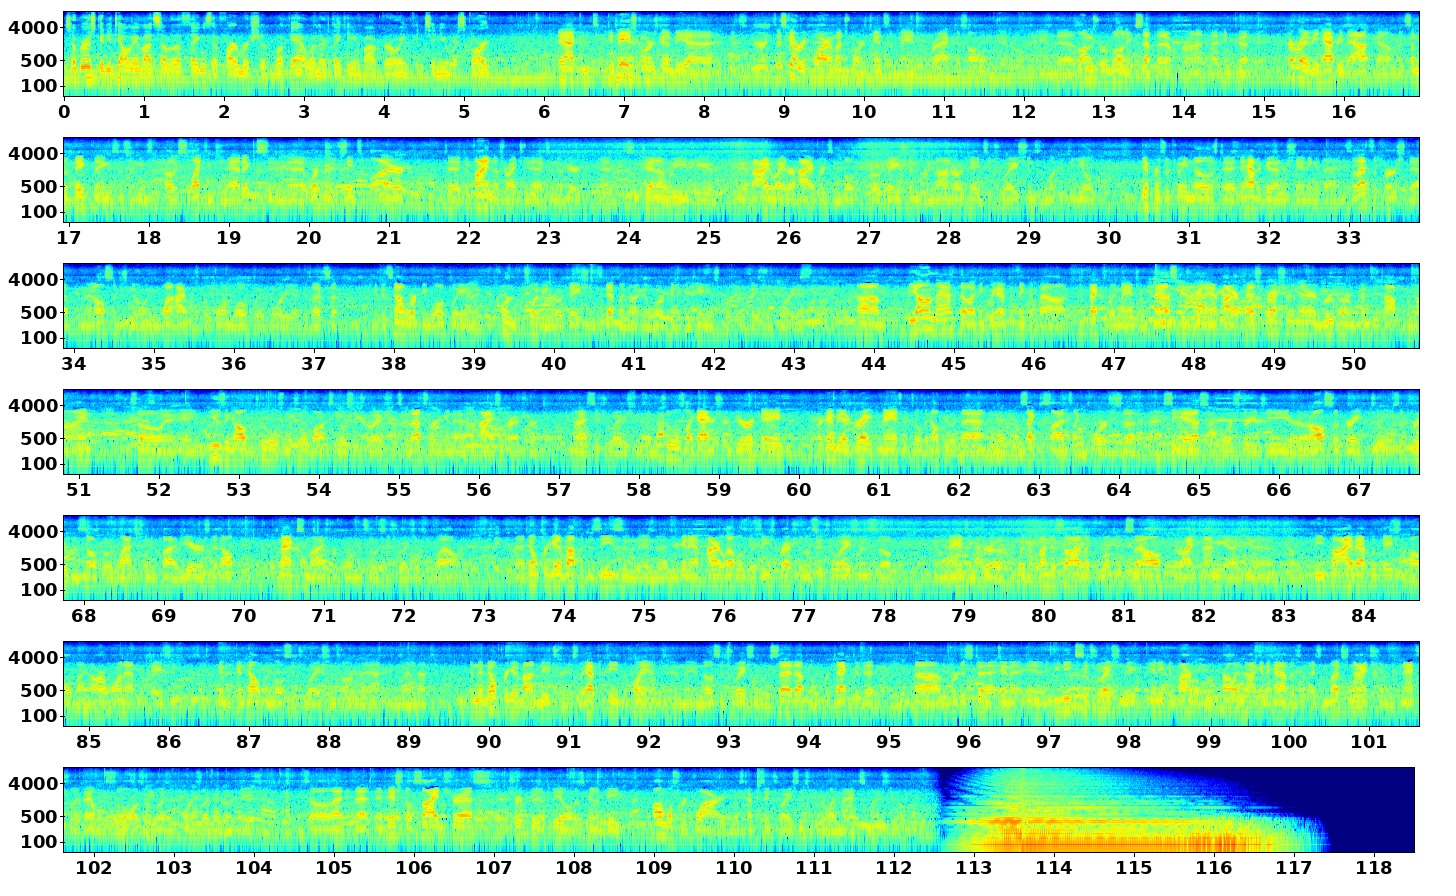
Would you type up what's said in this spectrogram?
So Bruce, could you tell me about some of the things that farmers should look at when they're thinking about growing continuous corn? Yeah, continuous corn is going to be a it's, it's, going to require a much more intensive management practice all in general. And uh, as long as we're willing to accept that up front, I think uh, everybody will be happy with the outcome. But some of the big things is probably selecting genetics and uh, working with your seed supplier to define those right genetics. I know here at Syngenta we, we evaluate our hybrids in both rotations and non-rotated situations and look at the yield difference between those to, to have a good understanding of that. And so that's the first step. And then also just knowing what hybrids perform locally for you because that's a, if it's not working locally in a corn soybean rotation, it's definitely not going to work in a continuous crop rotation for you. Um, beyond that, though, I think we have to think about effectively managing pests because you're going to have higher pest pressure in there, and rootworm comes to the top of the mind. So uh, using all the tools in the toolbox in those situations, so that's where you're going to have the highest pressure in highest situations. And tools like Agrisure Duracade are going to be a great management tool to help you with that. And insecticides like Force uh, CS and Force 3G are also great tools that prove themselves over the last 25 years to help maximize performance in those situations as well. Uh, don't forget about the disease, and, and uh, you're going to have higher levels of disease pressure in those situations. So you know, managing through a, with a fungicide like Quilt Xcel, the right timing, of, you know, a V5 application followed by an R1 application can, can help in most situations on that. And then, uh, and then don't forget about nutrients. We have to feed the plant. Those situations, we set it up and we protected it. Um, we're just uh, in, a, in, a, unique situation, unique environment. We're probably not going to have as, as, much nitrogen naturally available in soil as we would in corn soybean rotation. So that, that additional side dress trip through the field is going to be almost required in those type of situations to really maximize yield.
